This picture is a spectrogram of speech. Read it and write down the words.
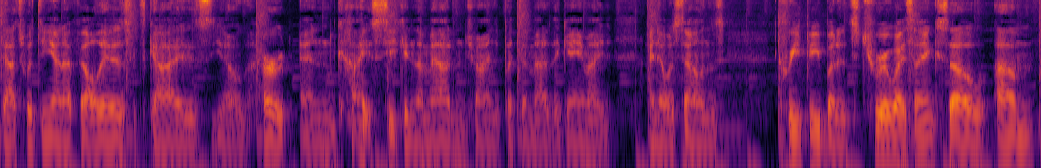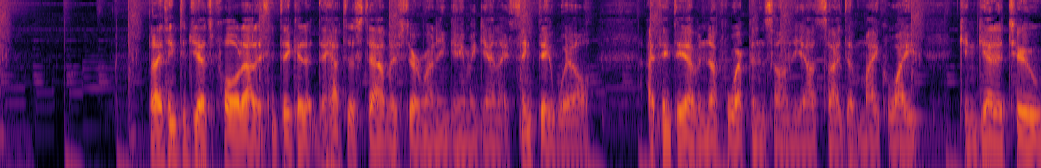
That's what the NFL is. It's guys you know hurt and guys seeking them out and trying to put them out of the game. I I know it sounds creepy, but it's true. I think so. Um, but I think the Jets pull it out. I think they could. They have to establish their running game again. I think they will. I think they have enough weapons on the outside that Mike White can get it to.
